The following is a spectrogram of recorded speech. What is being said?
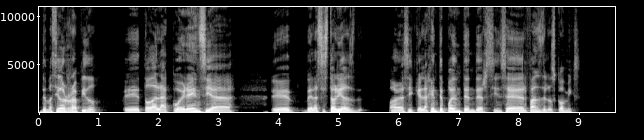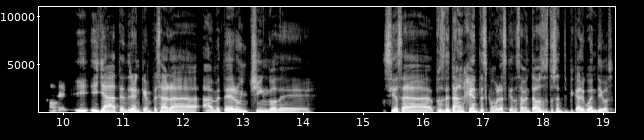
demasiado rápido eh, toda la coherencia eh, de las historias, ahora sí que la gente puede entender sin ser fans de los cómics. Okay. Y, y, ya tendrían que empezar a, a, meter un chingo de. Sí, o sea, pues de tangentes como las que nos aventamos nosotros en típica del Wendigos.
